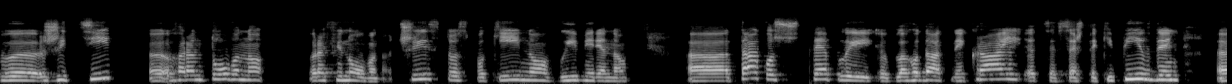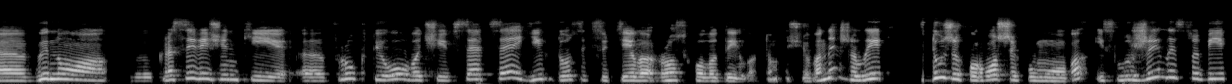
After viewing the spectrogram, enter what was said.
в е, житті е, гарантовано рафіновано, чисто, спокійно, виміряно. Е, Також теплий е, благодатний край, е, це все ж таки південь, вино, красиві жінки, фрукти, овочі, все це їх досить суттєво розхолодило, тому що вони жили в дуже хороших умовах і служили собі,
